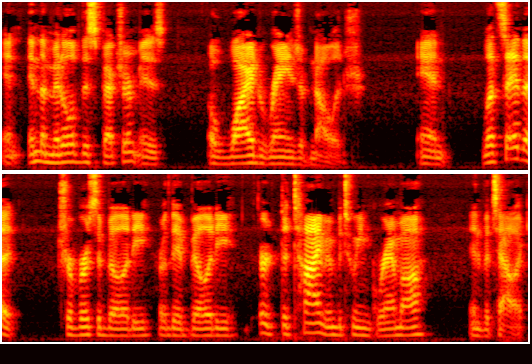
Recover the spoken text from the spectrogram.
And in the middle of this spectrum is a wide range of knowledge. And let's say the traversability or the ability or the time in between grandma and Vitalik,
